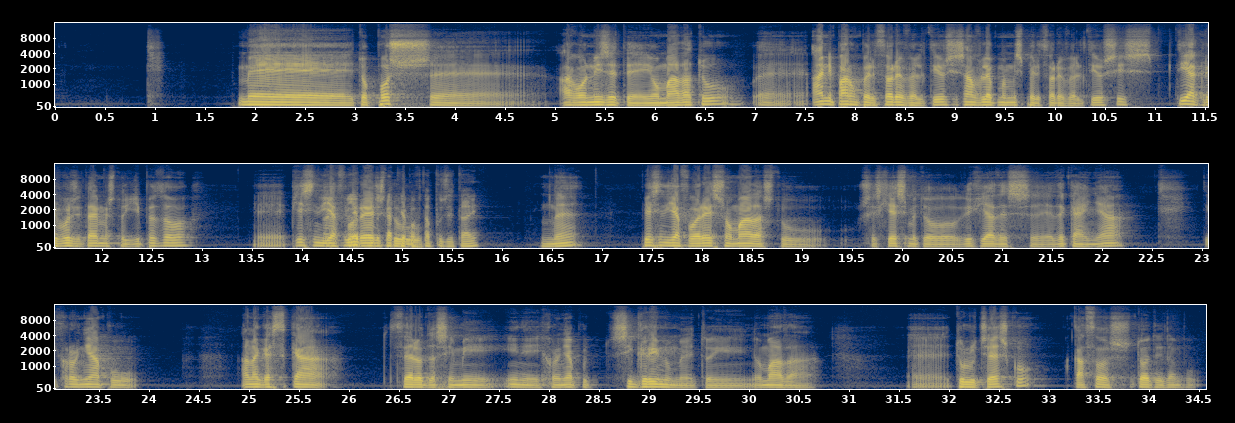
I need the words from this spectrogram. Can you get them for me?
Με το πώς ε, αγωνίζεται η ομάδα του, ε, αν υπάρχουν περιθώρια βελτίωσης, αν βλέπουμε εμείς περιθώρια βελτίωσης, τι ακριβώς ζητάει μες στο γήπεδο, ε, ποιες είναι οι Αν βλέπουμε διαφορές κάποια από του... αυτά που ζητάει. Ναι. Ποιες είναι οι διαφορές της ομάδας του σε σχέση με το 2019, τη χρονιά που αναγκαστικά θέλοντας ή μη είναι η χρονιά που συγκρίνουμε την ομάδα ε, του Λουτσέσκου, καθώς τότε ήταν που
